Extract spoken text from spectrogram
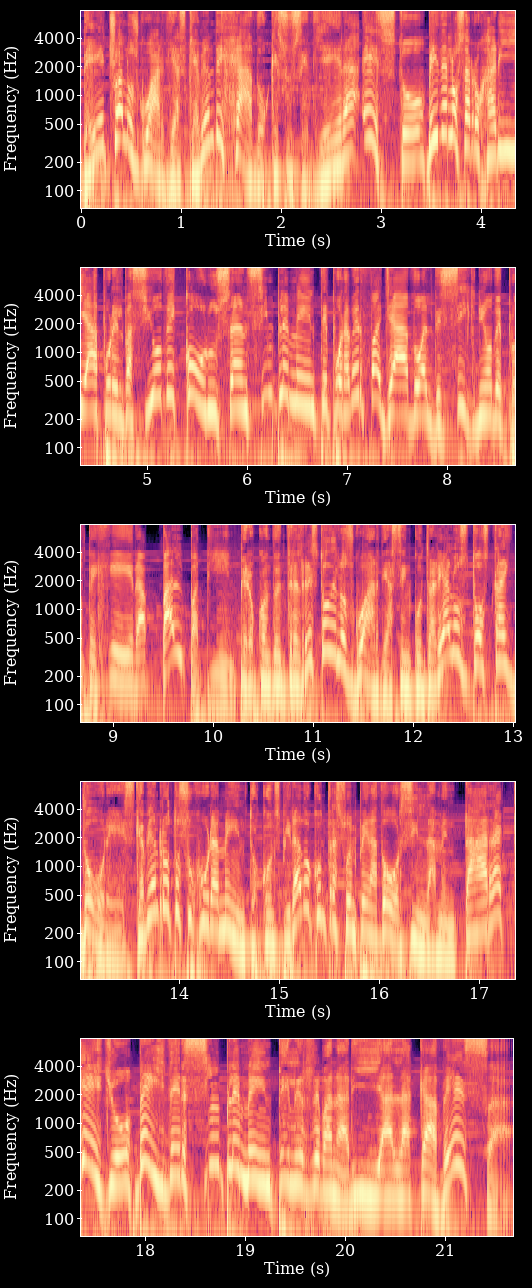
De hecho, a los guardias que habían dejado que sucediera esto, Vader los arrojaría por el vacío de Coruscant simplemente por haber fallado al designio de proteger a Palpatine. Pero cuando entre el resto de los guardias se encontraría a los dos traidores que habían roto su juramento, conspirado contra su emperador sin lamentar aquello, Vader simplemente les rebanaría la cabeza.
